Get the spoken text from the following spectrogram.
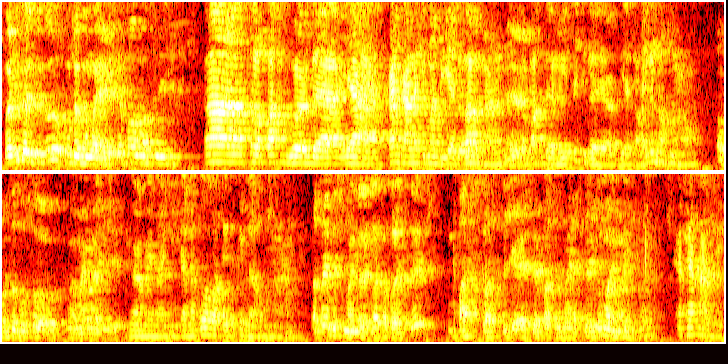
Tapi dari situ udah mulai edit apa masih? Eh, selepas gue udah ya kan karena cuma dia doang kan Iya. lepas dari itu juga ya biasa lagi normal Oh, besok putus, nggak main lagi. nggak main lagi karena gue waktu itu pindah rumah Tapi habis main dari kelas 1 SD, pas kelas 3 SD, 4 5 SD itu main lagi gimana? SMA sih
